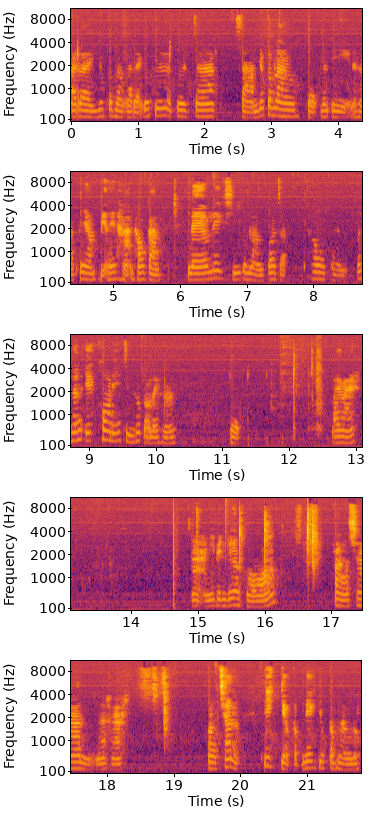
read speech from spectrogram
อะไรยกกำลังอะไรก็คือเกิดจาก 3 ยกกำลัง 6 นั่นเองนะคะพยายามเปลี่ยนให้ฐานเท่ากัน แล้วเลขชี้กำลังก็จะเท่ากัน เพราะฉะนั้น x ข้อนี้จริงเท่ากับอะไรคะ6ได้ไหมอะอันนี้เป็นเรื่องของฟังก์ชันนะคะ ฟังก์ชันที่เกี่ยวกับเลขยกกำลังเนาะ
